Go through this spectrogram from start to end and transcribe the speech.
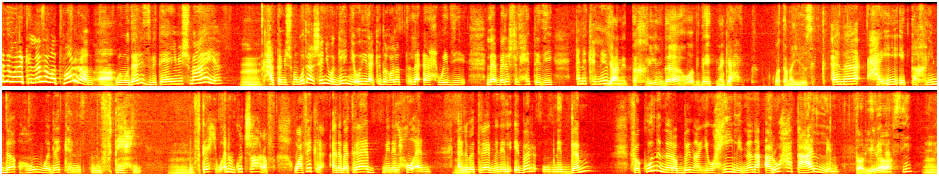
أنا ما أنا كان لازم أتمرن. آه. والمدرس بتاعي مش معايا. مم. حتى مش موجود عشان يوجهني يقول لي لا كده غلط لا حودي لا بلاش الحتة دي. أنا كان لازم يعني التخريم ده هو بداية نجاحك وتميزك. أنا حقيقي التخريم ده هو ده كان مفتاحي. مفتاحي وأنا ما كنتش أعرف. وعلى فكرة أنا بترعب من الحقن أنا بترعب من الإبر ومن الدم. فكون إن ربنا يوحي لي إن أنا أروح أتعلم طريقة. بنفسي مم.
